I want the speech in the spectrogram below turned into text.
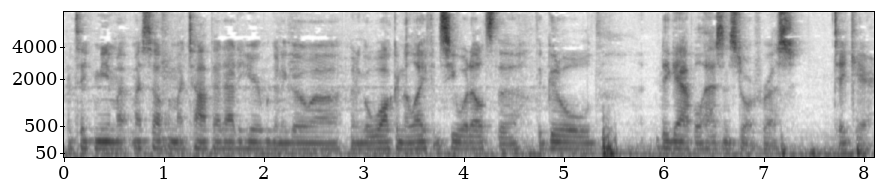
Gonna take me and my, myself and my top hat out of here. We're gonna go. Uh, gonna go walk into life and see what else the the good old Big Apple has in store for us. Take care.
